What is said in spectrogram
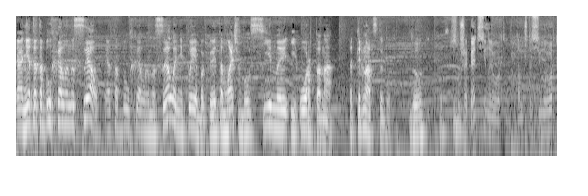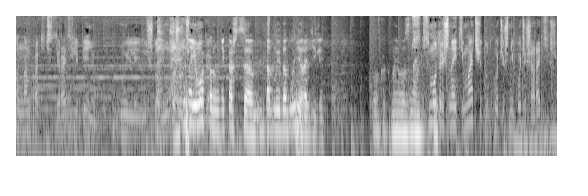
А, нет, это был Hell in a Cell. Это был Hell in a Cell, а не Payback. И это матч был Сины и Ортона. Это 13 год. Да. Слушай, опять Сина и Ортон? Потому что Сина и Ортон нам практически родили пеню. Ну или, или что? Ну тоже Сина и много. Ортон, мне кажется, WWE родили. То, как мы его знаем. С- Смотришь на эти матчи, тут хочешь не хочешь, а родишь.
